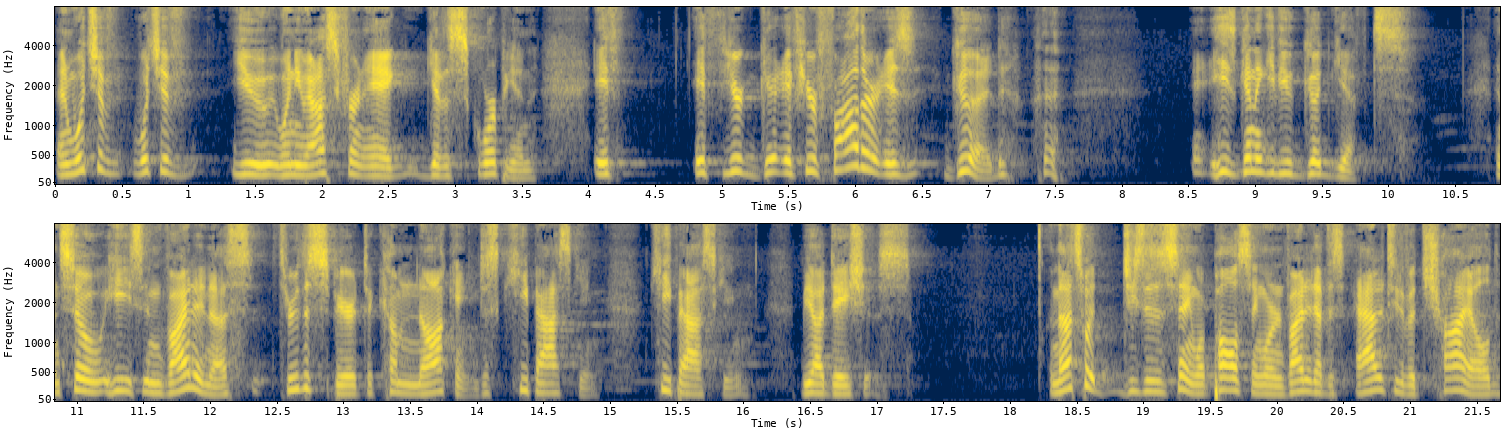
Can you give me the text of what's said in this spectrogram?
And which of, which of you, when you ask for an egg, get a scorpion? If, if, your, if your father is good, he's going to give you good gifts. And so he's invited us through the Spirit to come knocking. Just keep asking, keep asking, be audacious. And that's what Jesus is saying, what Paul is saying. We're invited to have this attitude of a child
